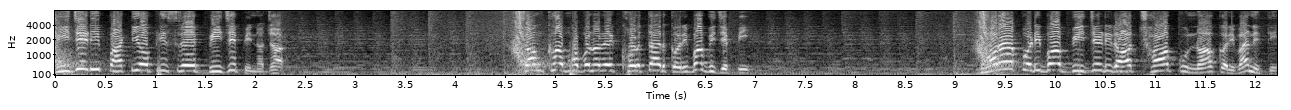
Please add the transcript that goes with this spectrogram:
ବିଜେଡି ପାର୍ଟି ଅଫିସରେ ବିଜେପି ନଜର ଶଙ୍ଖ ଭବନରେ ଖୋଳତାଡ଼ କରିବ ବିଜେପି ଧରା ପଡ଼ିବ ବିଜେଡିର ଛଅକୁ ନ କରିବା ନୀତି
